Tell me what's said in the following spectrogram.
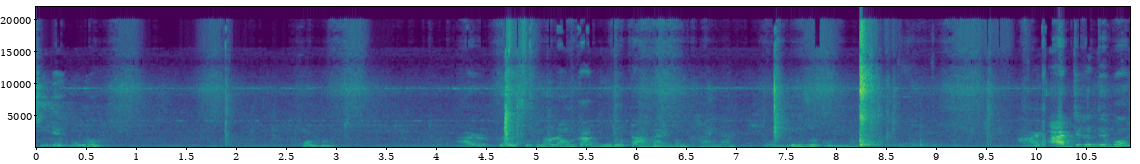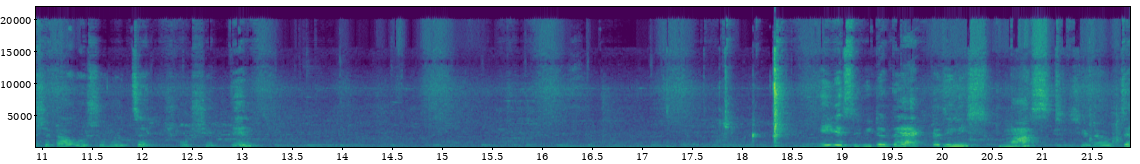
জিরে গুঁড়ো, হলুদ। আর শুকনো লঙ্কা গুঁড়োটা আমরা একদম খাই না, তো ইউজও করি না। আর আর যেটা দেবো সেটা অবশ্যই হচ্ছে সর্ষের তেল। এই রেসিপিটাতে একটা জিনিস মাস্ট সেটা হচ্ছে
